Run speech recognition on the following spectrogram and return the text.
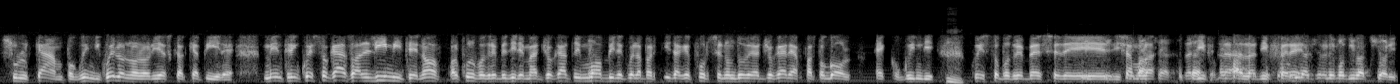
sul campo, quindi quello non lo riesco a capire. Mentre in questo caso al limite, no, qualcuno potrebbe dire ma ha giocato immobile quella partita che forse non doveva giocare e ha fatto gol. Ecco, quindi mm. questo potrebbe essere sì, sì, diciamo, la, certo, la, certo. la, la differenza. le motivazioni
